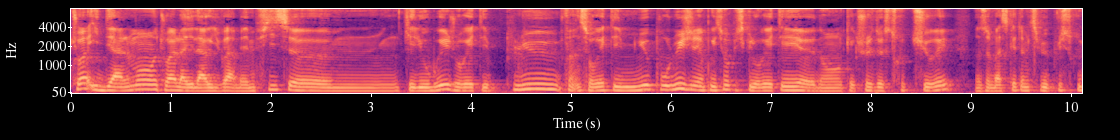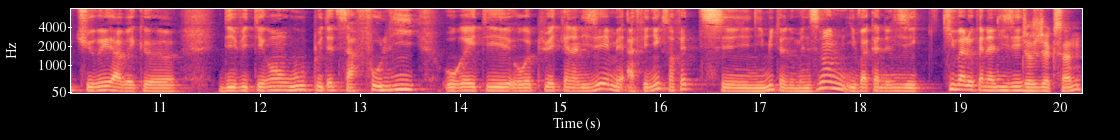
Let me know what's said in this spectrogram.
tu vois, idéalement, tu vois, là il est arrivé à Memphis, euh, Kelly Oubre, j'aurais été plus, enfin ça aurait été mieux pour lui, j'ai l'impression, puisqu'il aurait été euh, dans quelque chose de structuré, dans un basket un petit peu plus structuré avec euh, des vétérans où peut-être sa folie aurait été aurait pu être canalisée mais à Phoenix en fait c'est limite un no man's land. Il va canaliser qui va le canaliser? Josh Jackson.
